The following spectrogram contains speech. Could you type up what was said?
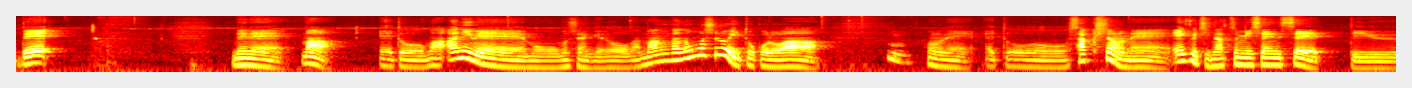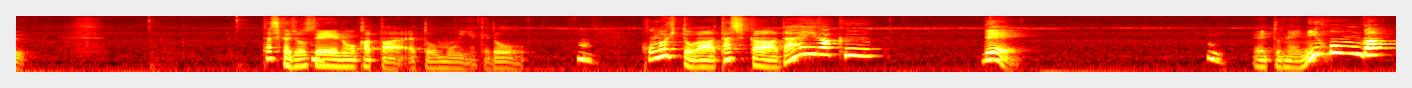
ででねまあえっ、とまあアニメも面白いけど、まあ、漫画の面白いところはうん。このねえっ、と作者のね江口夏美先生っていう確か女性の方やと思うんやけど、うん。この人が確か大学で、うん。えっ、とね日本画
